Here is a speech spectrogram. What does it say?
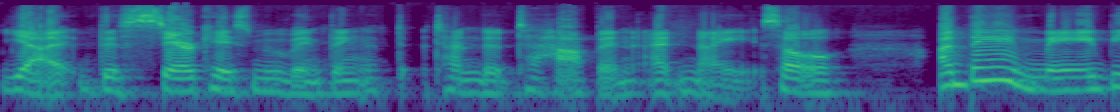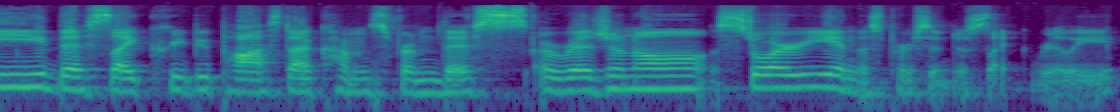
yeah, this staircase moving thing t- tended to happen at night. So I'm thinking maybe this like creepy pasta comes from this original story and this person just like really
